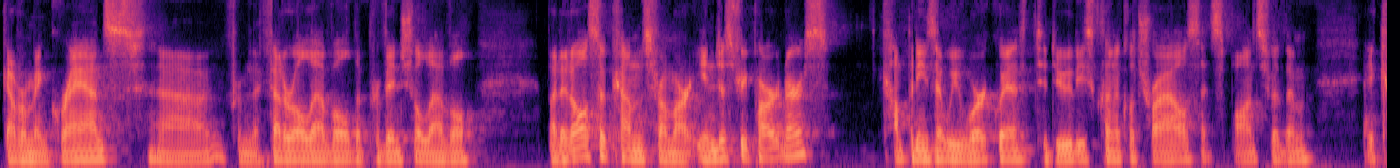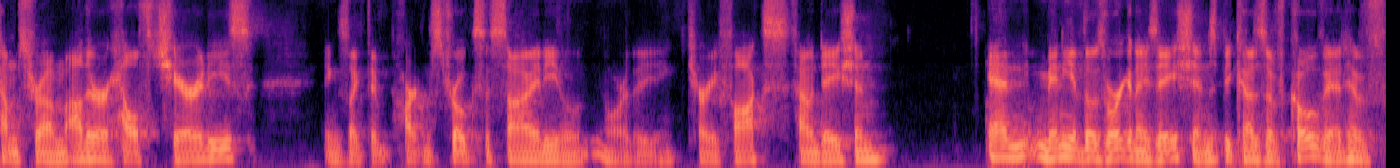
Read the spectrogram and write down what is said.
government grants uh, from the federal level, the provincial level, but it also comes from our industry partners, companies that we work with to do these clinical trials that sponsor them. It comes from other health charities, things like the Heart and Stroke Society or the Terry Fox Foundation. And many of those organizations, because of COVID, have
